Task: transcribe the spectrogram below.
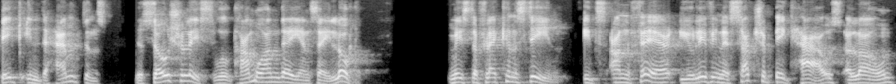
big in the Hamptons, the socialists will come one day and say, "Look, Mr. Fleckenstein, it's unfair. You live in a, such a big house alone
